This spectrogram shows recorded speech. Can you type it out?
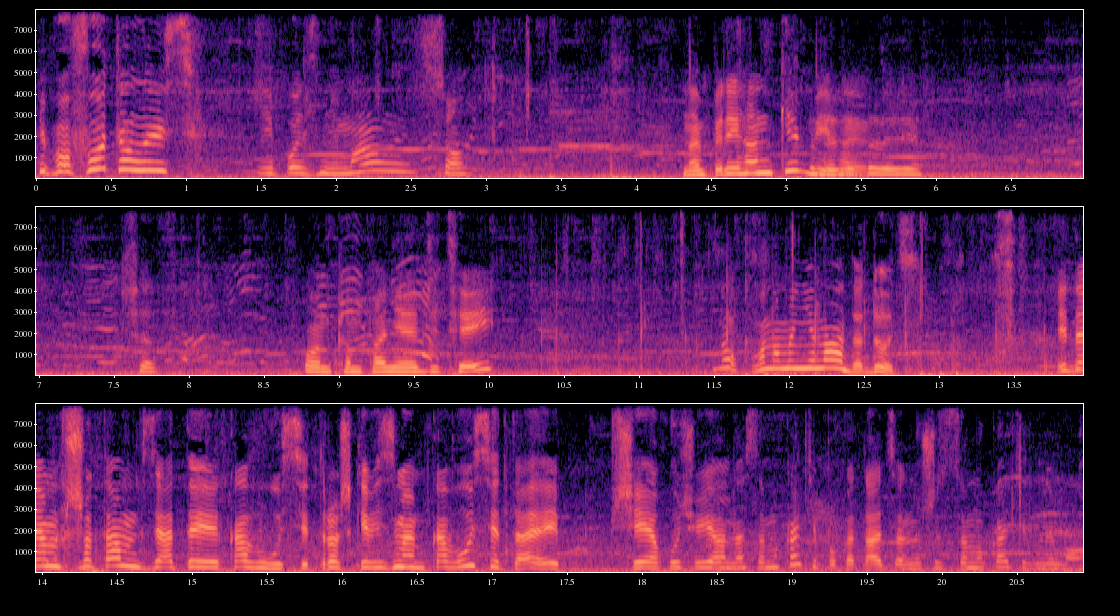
І пофотались, і познімали. Що? На перегонки бігають? подожди. Сейчас. Вон компания детей. Ну, воно мені треба, доць. Ідемо, що там взяти кавусі. Трошки візьмемо кавусі, та і ще я хочу я на самокаті покататися, але щось самокатів нема.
